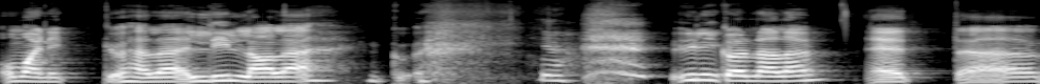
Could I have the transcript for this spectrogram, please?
omanik ühele lillale ülikonnale, et äh,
